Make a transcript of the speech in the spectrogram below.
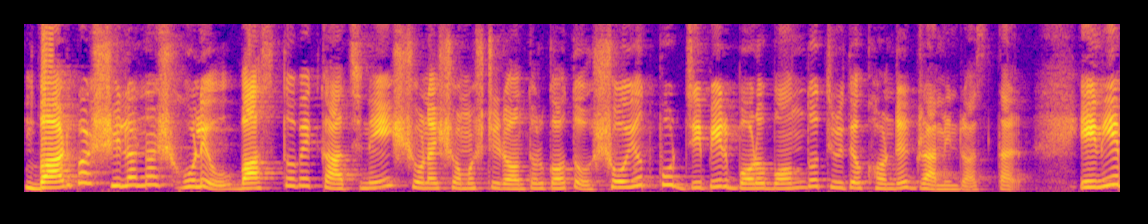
বারবার শিলান্যাস হলেও বাস্তবে কাজ নেই সোনাই সমষ্টির অন্তর্গত সৈয়দপুর জিপির বড় বন্ধ তৃতীয় খণ্ডের গ্রামীণ রাস্তার। এ নিয়ে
